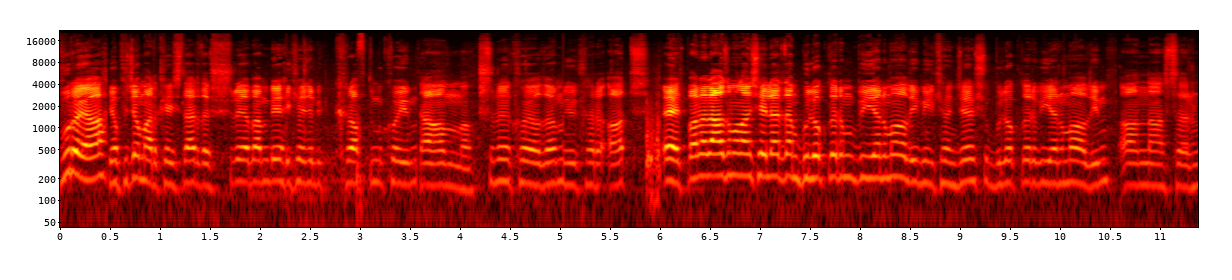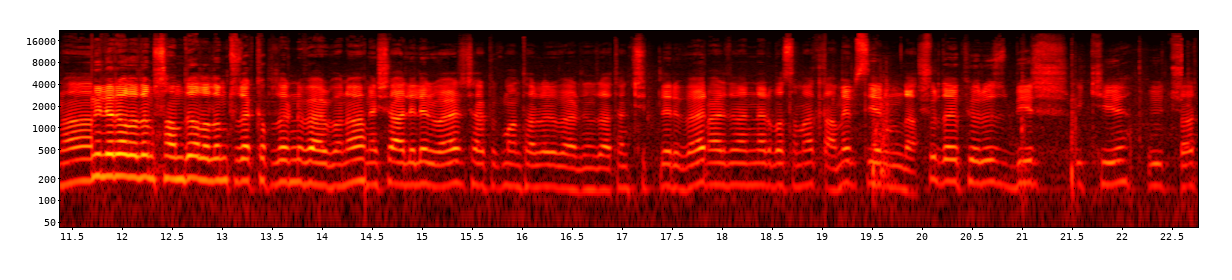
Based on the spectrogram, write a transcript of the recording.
buraya yapacağım arkadaşlar da şuraya ben bir ilk önce bir craftımı koyayım. Tamam mı? Şunu koyalım. Yukarı at. Evet bana lazım olan şeylerden bloklarımı bir yanıma alayım ilk önce. Şu blokları bir yanıma alayım. Ondan sonra Unileri alalım. Sandığı alalım. Tuzak kapılarını ver bana. Meşaleleri ver. Çarpık mantarları verdin zaten. Çitleri ver. Merdivenler basamak. Tamam hepsi yanımda. Şurada yapıyoruz. 1, 2, 3, 4,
